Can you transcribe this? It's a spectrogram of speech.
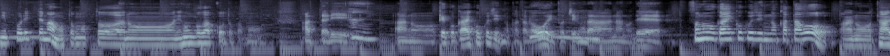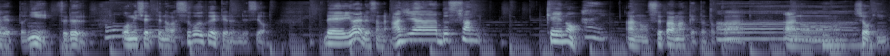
日暮里ってまあもともとあの日本語学校とかもあったり、はい。あの結構外国人の方が多い土地柄なので、その外国人の方をあのターゲットにするお店っていうのがすごい増えてるんですよ。でいわゆるそのアジア物産系の,、はい。あのスーパーマーケットとかああの商品。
